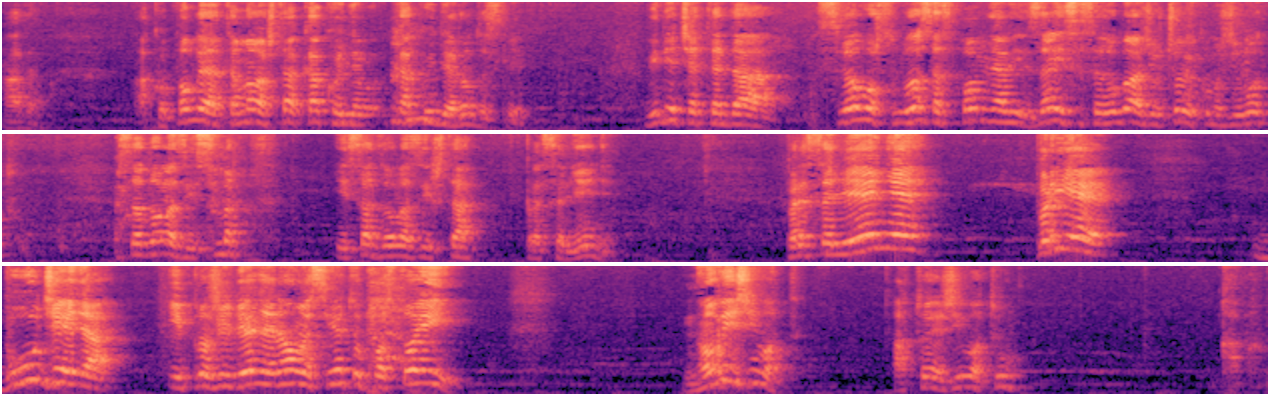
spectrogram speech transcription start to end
adam. Ako pogledate malo šta, kako ide, kako ide rodoslijed, vidjet ćete da sve ovo što smo dosta spominjali, zaista se događa u čovjekom životu. Sad dolazi smrt i sad dolazi šta? Preseljenje. Preseljenje prije buđenja i proživljenja na ovom svijetu postoji novi život. A to je život u kabru.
